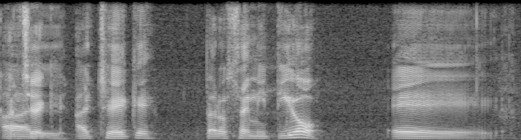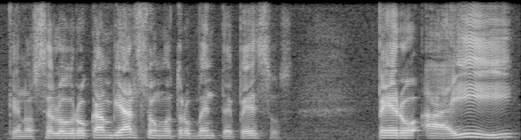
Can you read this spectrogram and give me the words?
Al cheque. al cheque, pero se emitió. Que no se logró cambiar, son otros 20 pesos. Pero ahí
